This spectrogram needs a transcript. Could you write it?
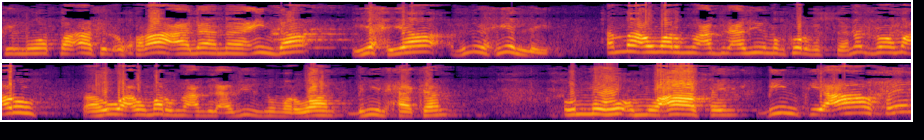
في الموطئات الأخرى على ما عند يحيى بن يحيى الليثي. أما عمر بن عبد العزيز المذكور في السند فهو معروف فهو عمر بن عبد العزيز بن مروان بن الحكم. أمه أم عاصم بنت عاصم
